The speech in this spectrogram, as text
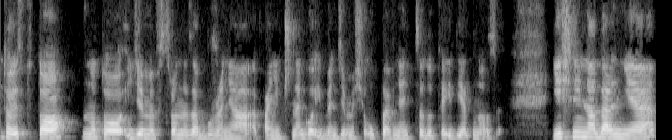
to jest to, no to idziemy w stronę zaburzenia panicznego i będziemy się upewniać co do tej diagnozy. Jeśli nadal nie,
